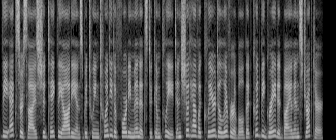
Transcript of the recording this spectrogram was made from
The exercise should take the audience between 20 to 40 minutes to complete and should have a clear deliverable that could be graded by an instructor.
